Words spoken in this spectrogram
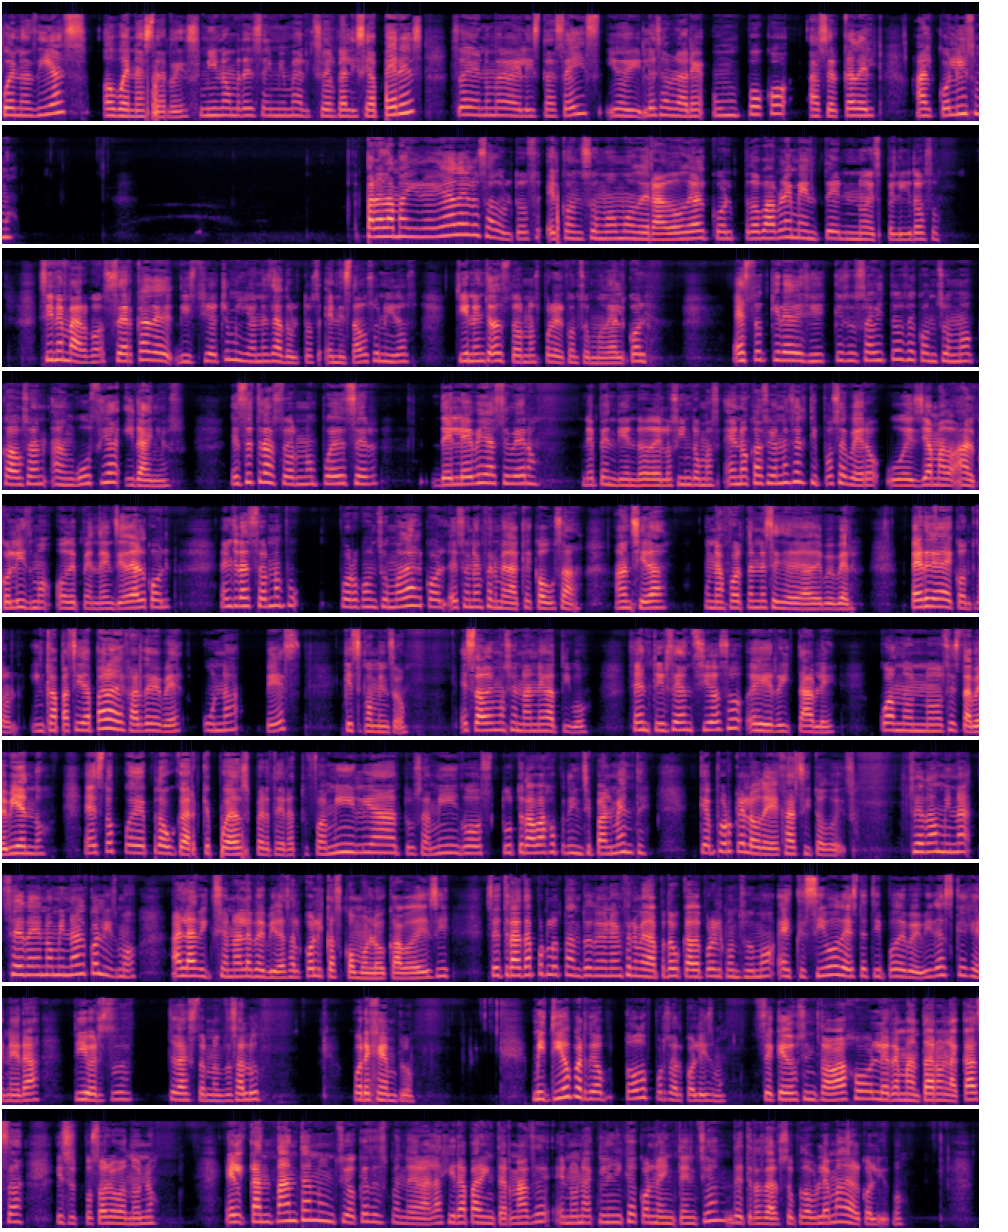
Buenos días o buenas tardes. Mi nombre es Amy Marisol Galicia Pérez, soy el número de lista 6 y hoy les hablaré un poco acerca del alcoholismo. Para la mayoría de los adultos, el consumo moderado de alcohol probablemente no es peligroso. Sin embargo, cerca de 18 millones de adultos en Estados Unidos tienen trastornos por el consumo de alcohol. Esto quiere decir que sus hábitos de consumo causan angustia y daños. Este trastorno puede ser de leve a severo, dependiendo de los síntomas. En ocasiones el tipo severo o es llamado alcoholismo o dependencia de alcohol. El trastorno por consumo de alcohol es una enfermedad que causa ansiedad, una fuerte necesidad de beber, pérdida de control, incapacidad para dejar de beber una vez que se comenzó, estado emocional negativo, sentirse ansioso e irritable cuando no se está bebiendo. Esto puede provocar que puedas perder a tu familia, a tus amigos, tu trabajo principalmente, que porque lo dejas y todo eso. Se, se denomina alcoholismo a la adicción a las bebidas alcohólicas, como lo acabo de decir. Se trata, por lo tanto, de una enfermedad provocada por el consumo excesivo de este tipo de bebidas que genera diversos trastornos de salud. Por ejemplo, mi tío perdió todo por su alcoholismo. Se quedó sin trabajo, le remataron la casa y su esposa lo abandonó. El cantante anunció que suspenderá la gira para internarse en una clínica con la intención de tratar su problema de alcoholismo.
